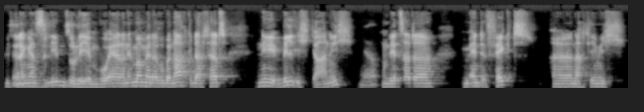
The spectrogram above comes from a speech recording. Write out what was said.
Willst du ja. dein ganzes Leben so leben? Wo er dann immer mehr darüber nachgedacht hat, nee, will ich gar nicht. Ja. Und jetzt hat er im Endeffekt, äh, nachdem ich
